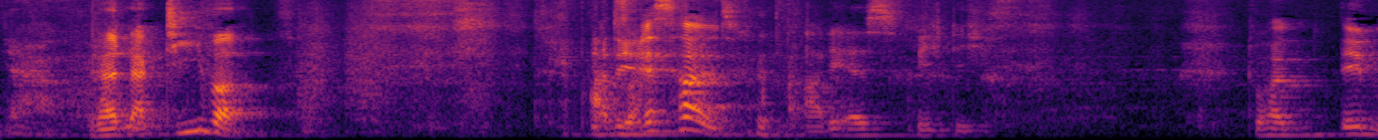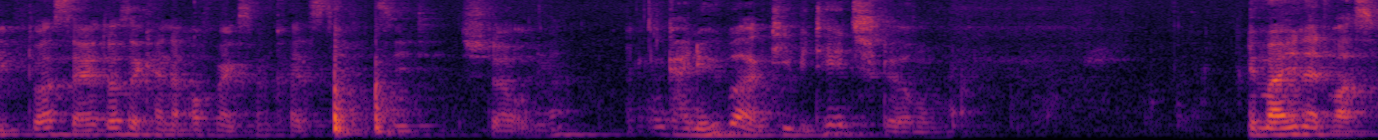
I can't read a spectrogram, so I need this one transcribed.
Ja. bin halt ein Aktiver. ADS halt. ADS, richtig. Du halt eben, du hast ja, du hast ja keine Aufmerksamkeitsdefizitstörung, ne? Keine Hyperaktivitätsstörung. Immerhin etwas.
